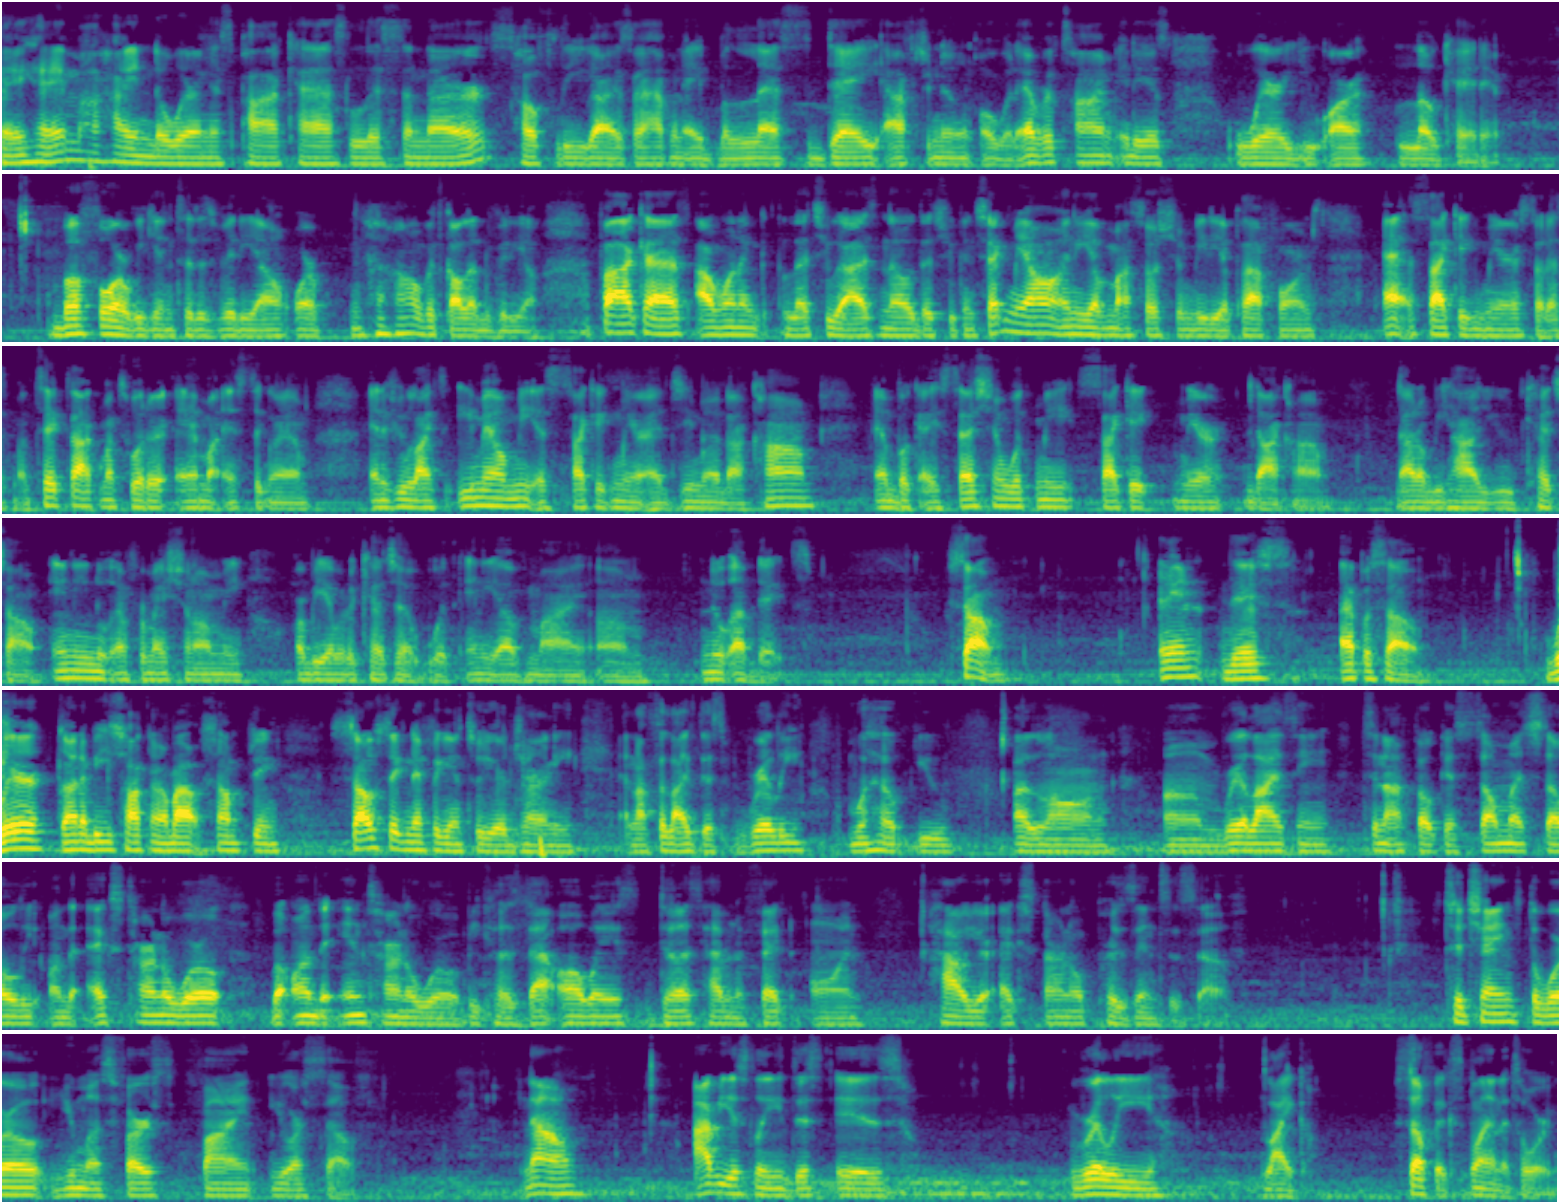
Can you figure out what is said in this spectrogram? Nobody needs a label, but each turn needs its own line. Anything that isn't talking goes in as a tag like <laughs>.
Hey, hey, my heightened awareness podcast listeners. Hopefully, you guys are having a blessed day, afternoon, or whatever time it is where you are located. Before we get into this video, or <laughs> I always call it a video podcast, I want to let you guys know that you can check me out on any of my social media platforms at Psychic Mirror. So that's my TikTok, my Twitter, and my Instagram. And if you would like to email me, it's psychicmirror at gmail.com and book a session with me, psychicmirror.com. That'll be how you catch out any new information on me or be able to catch up with any of my um, new updates. So, in this episode, we're going to be talking about something so significant to your journey, and I feel like this really will help you along um, realizing to not focus so much solely on the external world, but on the internal world, because that always does have an effect on how your external presents itself. To change the world, you must first find yourself. Now, obviously, this is really like self explanatory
